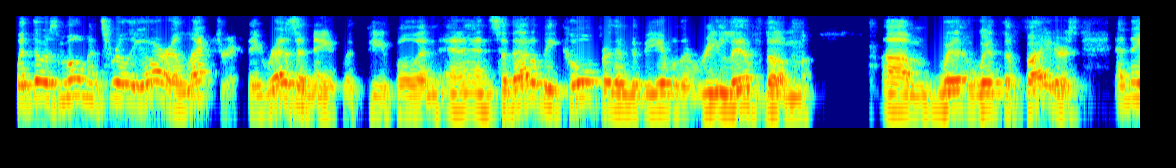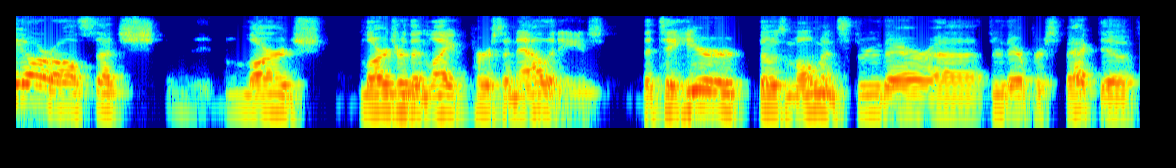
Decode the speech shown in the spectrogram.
But those moments really are electric. They resonate with people, and and, and so that'll be cool for them to be able to relive them um, with with the fighters. And they are all such large, larger than life personalities that to hear those moments through their uh, through their perspective,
